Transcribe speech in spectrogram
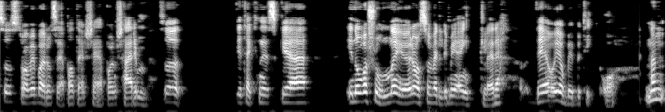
så står vi bare og ser på at det skjer på en skjerm. Så de tekniske innovasjonene gjør det også veldig mye enklere det å jobbe i butikk òg. Men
